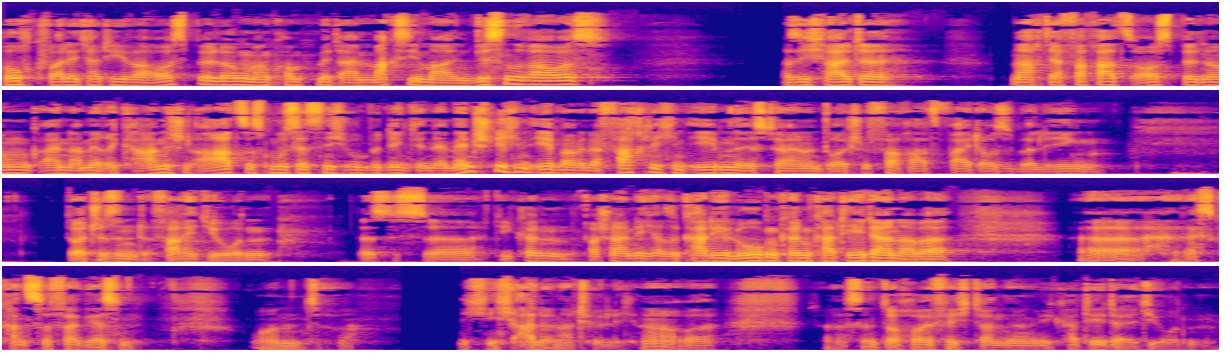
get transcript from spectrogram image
hochqualitative Ausbildung. Man kommt mit einem maximalen Wissen raus. Also ich halte nach der Facharztausbildung einen amerikanischen Arzt, das muss jetzt nicht unbedingt in der menschlichen Ebene, aber in der fachlichen Ebene ist er einem deutschen Facharzt weitaus überlegen. Deutsche sind Fachidioten. Das ist, äh, die können wahrscheinlich, also Kardiologen können Kathetern, aber äh, Rest kannst du vergessen. Und äh, nicht, nicht alle natürlich, ne, aber das sind doch häufig dann irgendwie Katheteridioten.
